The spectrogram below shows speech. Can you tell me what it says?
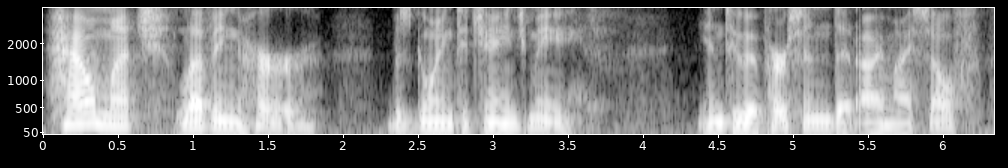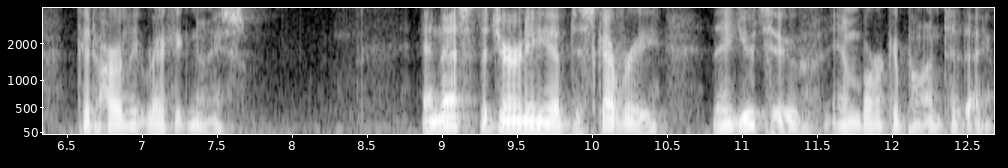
how much loving her was going to change me into a person that I myself could hardly recognize. And that's the journey of discovery that you two embark upon today.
